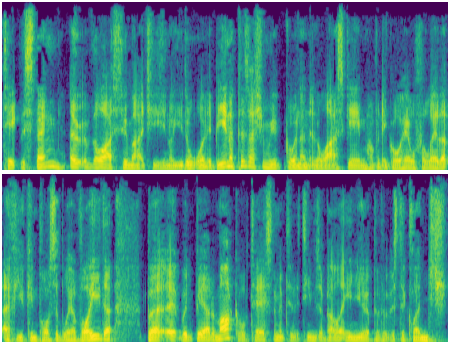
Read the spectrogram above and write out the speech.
take the sting out of the last two matches. You know, you don't want to be in a position where you're going into the last game having to go hell for leather if you can possibly avoid it. But it would be a remarkable testament to the team's ability in Europe if it was to clinch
